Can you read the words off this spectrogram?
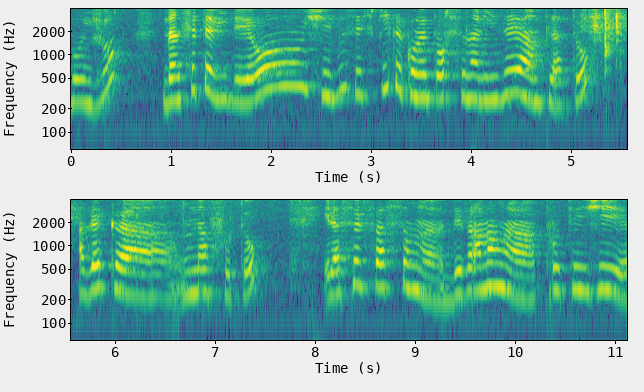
Bonjour, dans cette vidéo, je vous explique comment personnaliser un plateau avec euh, une photo. Et la seule façon euh, de vraiment euh, protéger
